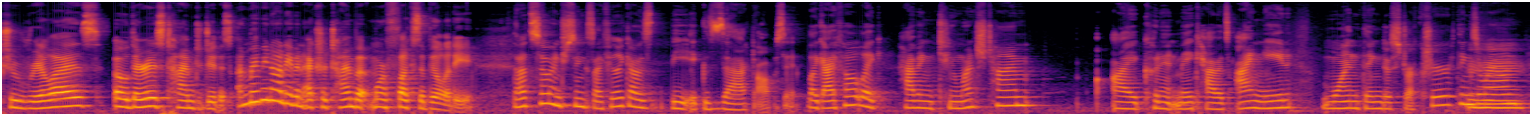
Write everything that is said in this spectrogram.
to realize, oh, there is time to do this. And maybe not even extra time, but more flexibility. That's so interesting because I feel like I was the exact opposite. Like I felt like having too much time, I couldn't make habits. I need one thing to structure things mm-hmm. around.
